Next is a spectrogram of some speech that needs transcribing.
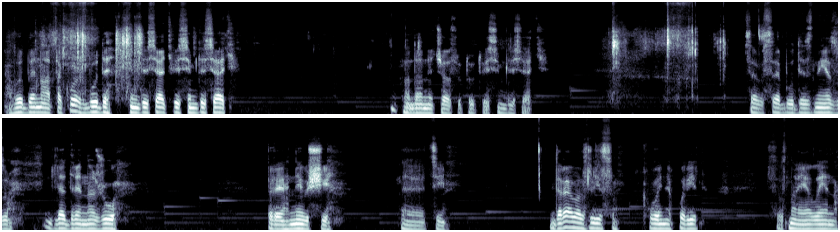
Глибина також буде 70-80. На даний час тут 80. Це все буде знизу для дренажу перегнивші е, ці дерева з лісу, хвойних порід, сосна ялина.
